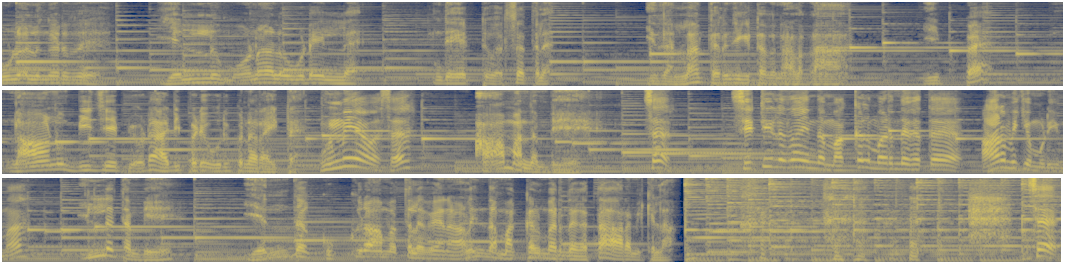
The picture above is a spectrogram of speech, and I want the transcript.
ஊழலுங்கிறது எள்ளு மொன அளவு கூட இல்லை இந்த எட்டு வருஷத்துல. இதெல்லாம் தெரிஞ்சுக்கிட்டதுனால தான் இப்போ நானும் பிஜேபியோட அடிப்படை உறுப்பினர் ஆயிட்டேன் உண்மையாவா சார்? ஆமா தம்பி. சார் சிட்டில தான் இந்த மக்கள் மருந்தகத்தை ஆரம்பிக்க முடியுமா? இல்ல தம்பி. எந்த குக்கிராமத்துல வேணாலும் இந்த மக்கள் மருந்தகத்தை ஆரம்பிக்கலாம். சார்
